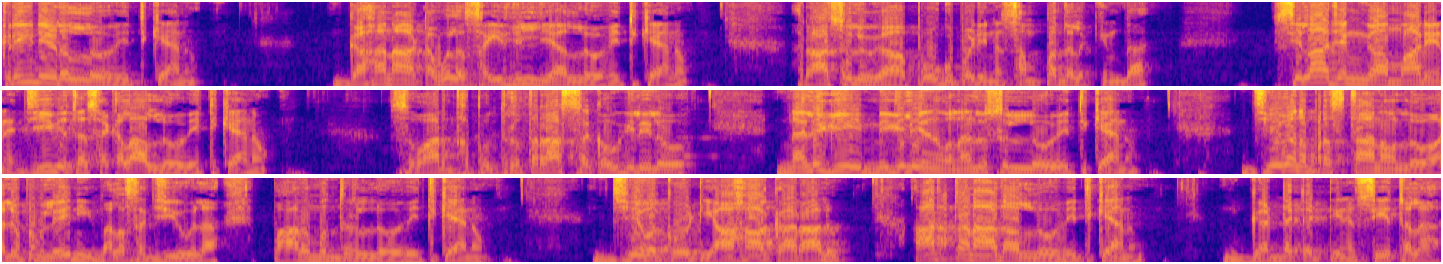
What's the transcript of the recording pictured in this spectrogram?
క్రీనీడల్లో వెతికాను. గహనాటవుల శైథిల్యాల్లో వెతికాను. రాసులుగా పోగుపడిన సంపదల కింద శిలాజంగా మారిన జీవిత శకలాల్లో వెతికాను. స్వార్థపు ధృతరాష్ట్ర కౌగిలిలో నలిగి మిగిలిన నలుసుల్లో వెతికాను. జీవన ప్రస్థానంలో అలుపులేని వలస జీవుల పాదముద్రల్లో వెతికాను. జీవకోటి ఆహాకారాలు ఆర్తనాదాల్లో వెతికాను. గడ్డకట్టిన శీతల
